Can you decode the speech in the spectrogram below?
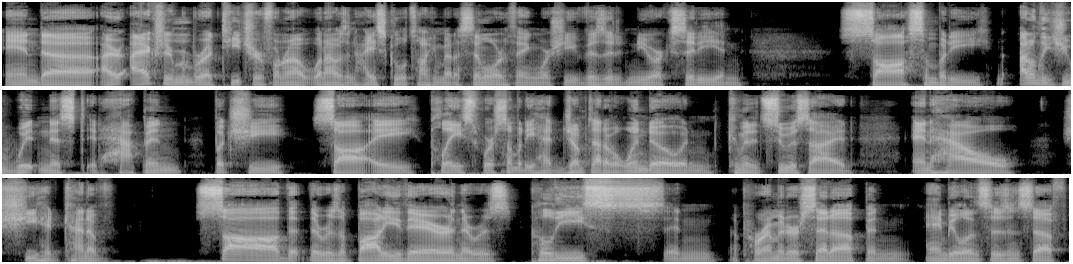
and uh, I, I actually remember a teacher from when I, when I was in high school talking about a similar thing where she visited New York City and saw somebody. I don't think she witnessed it happen, but she saw a place where somebody had jumped out of a window and committed suicide, and how she had kind of saw that there was a body there and there was police and a perimeter set up and ambulances and stuff.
